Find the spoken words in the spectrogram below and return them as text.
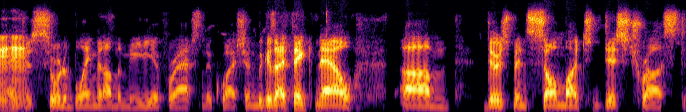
mm-hmm. and just sort of blame it on the media for asking the question. Because I think now um, there's been so much distrust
